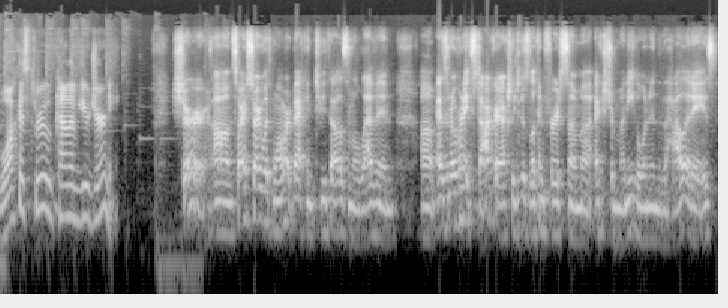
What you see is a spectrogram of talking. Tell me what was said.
walk us through kind of your journey. Sure. Um, so I started with Walmart back in 2011 um, as an overnight stocker, actually just looking for some uh, extra money going into the holidays.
